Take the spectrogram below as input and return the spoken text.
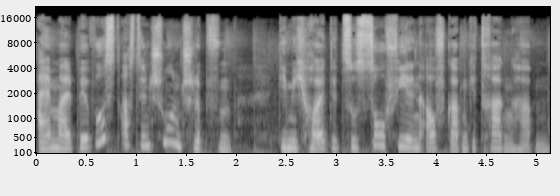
Einmal bewusst aus den Schuhen schlüpfen, die mich heute zu so vielen Aufgaben getragen haben.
